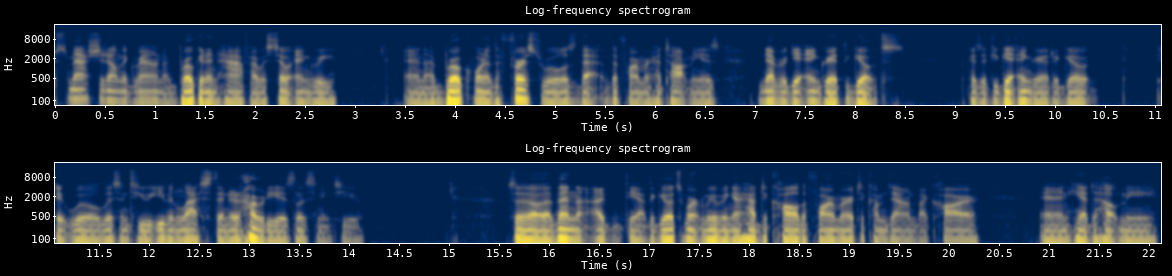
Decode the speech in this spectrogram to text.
smashed it on the ground. I broke it in half. I was so angry. And I broke one of the first rules that the farmer had taught me is never get angry at the goats. Because if you get angry at a goat, it will listen to you even less than it already is listening to you. So then I yeah, the goats weren't moving. I had to call the farmer to come down by car and he had to help me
